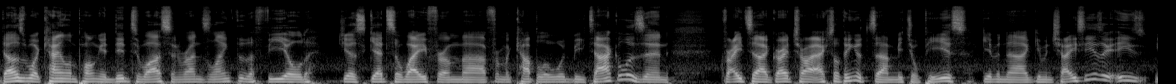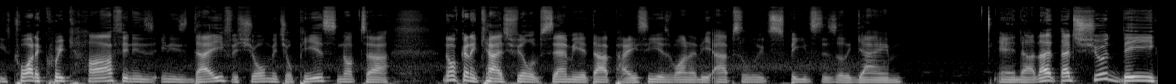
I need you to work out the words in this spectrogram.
does what Kalyn Ponga did to us and runs length of the field. Just gets away from uh, from a couple of would-be tacklers and great uh, great try. Actually, I think it's uh, Mitchell Pearce given uh, given chase. He's, he's he's quite a quick half in his in his day for sure. Mitchell Pearce not uh, not going to catch Phillip Sami at that pace. He is one of the absolute speedsters of the game. And uh, that that should be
